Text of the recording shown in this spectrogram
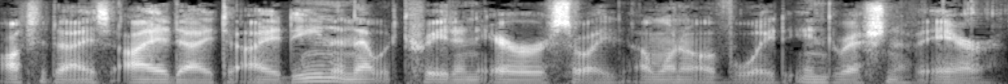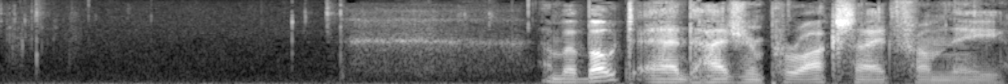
oxidize iodide to iodine, and that would create an error, so I, I want to avoid ingression of air. I'm about to add hydrogen peroxide from the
